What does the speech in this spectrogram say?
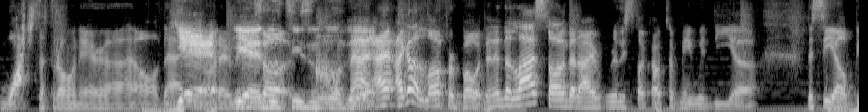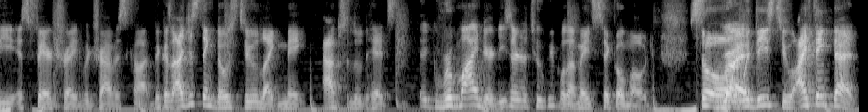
watch the throne era, all that. Yeah, you know I mean? yeah. So, the season oh, one, man, yeah. I, I got love for both. And then the last song that I really stuck out to me with the uh the CLB is Fair Trade with Travis Scott because I just think those two like make absolute hits. Reminder: these are the two people that made Sicko Mode. So right. with these two, I think that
